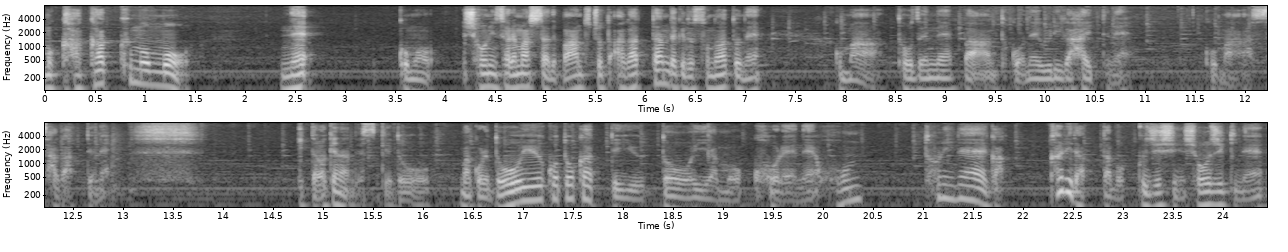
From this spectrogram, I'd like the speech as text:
もう価格ももうねこうもう承認されましたでバーンとちょっと上がったんだけどその後ねこうまあ当然ねバーンとこうね売りが入ってねこうまあ下がってねいったわけなんですけどまあこれどういうことかっていうといやもうこれね本当にねがっかりだった僕自身正直ね。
